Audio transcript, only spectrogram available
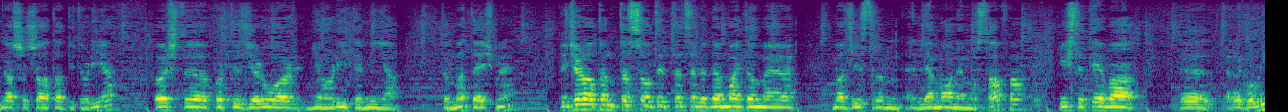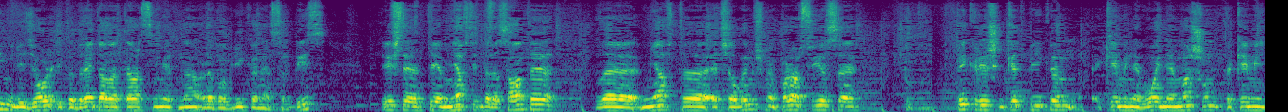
nga shoqata Dituria është për të zgjeruar njohuritë e mia të mëtejshme. Ligjëratën të sotit të cilën e mbajtëm me magjistrën Lemane Mustafa ishte tema Rregullimi ligjor i të drejtave të arsimit në Republikën e Serbisë. Ishte temë mjaft interesante dhe mjaft e qëllimshme për arsye se pikërisht në këtë pikën kemi nevojë ne më shumë të kemi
